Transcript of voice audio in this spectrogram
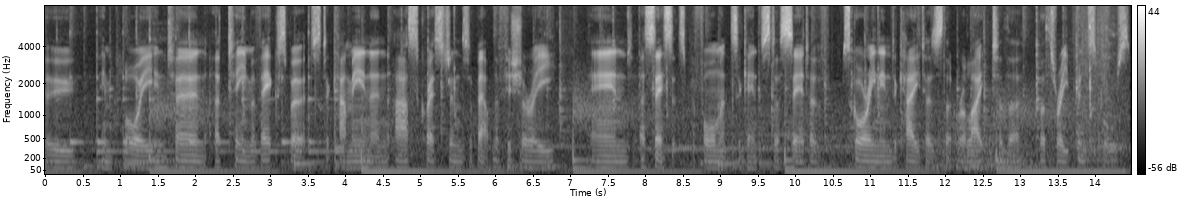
who employ in turn a team of experts to come in and ask questions about the fishery and assess its performance against a set of scoring indicators that relate to the, the three principles.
